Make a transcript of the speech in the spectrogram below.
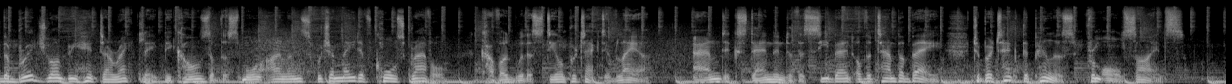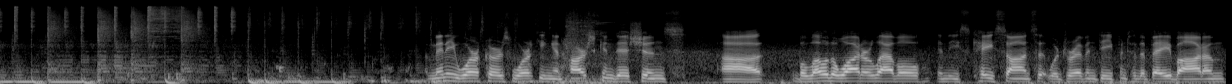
The bridge won't be hit directly because of the small islands which are made of coarse gravel, covered with a steel protective layer, and extend into the seabed of the Tampa Bay to protect the pillars from all sides. Many workers working in harsh conditions, uh, below the water level in these caissons that were driven deep into the bay bottom.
